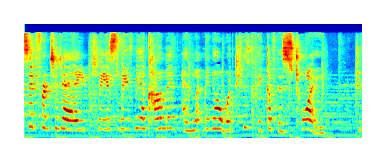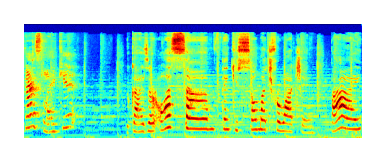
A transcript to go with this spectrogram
That's it for today. Please leave me a comment and let me know what do you think of this toy. Do you guys like it? You guys are awesome. Thank you so much for watching. Bye.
